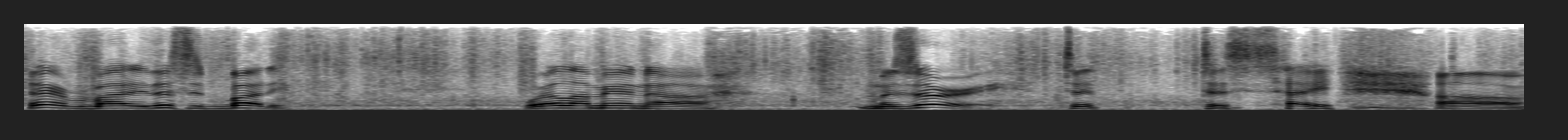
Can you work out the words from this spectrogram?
Hey everybody, this is Buddy. Well, I'm in uh, Missouri to to say uh,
